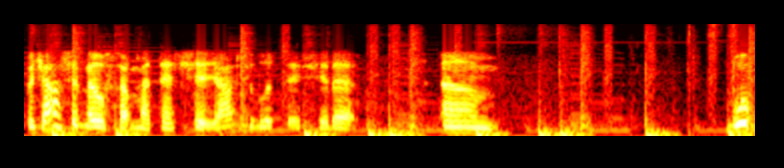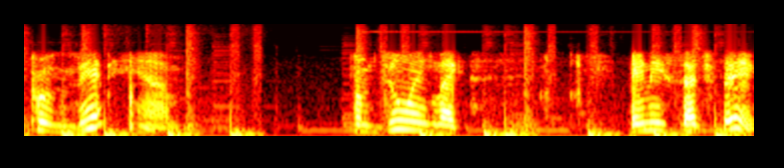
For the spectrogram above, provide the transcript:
but y'all should know something about that shit. Y'all should look that shit up. Um, will prevent him from doing like any such thing.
